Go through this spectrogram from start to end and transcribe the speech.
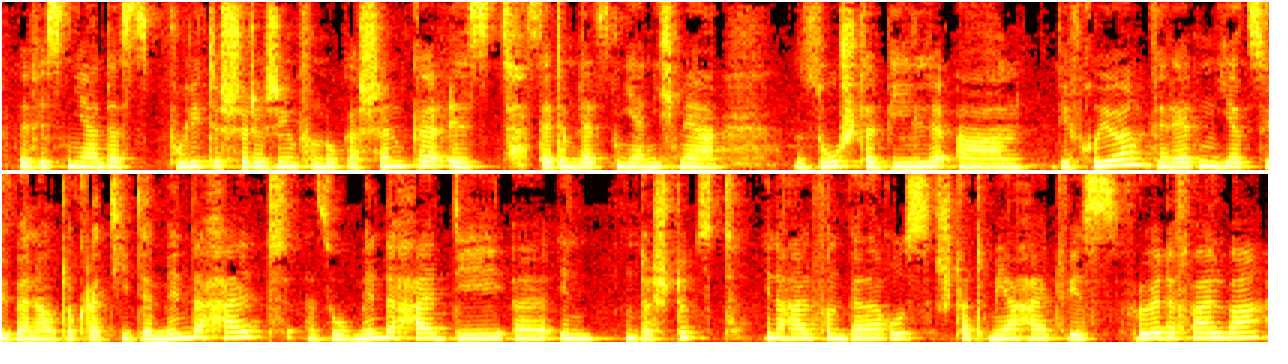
Wir wissen ja, das politische Regime von Lukaschenka ist seit dem letzten Jahr nicht mehr so stabil ähm, wie früher. Wir reden jetzt über eine Autokratie der Minderheit, also Minderheit, die äh, ihn unterstützt innerhalb von Belarus statt Mehrheit, wie es früher der Fall war.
